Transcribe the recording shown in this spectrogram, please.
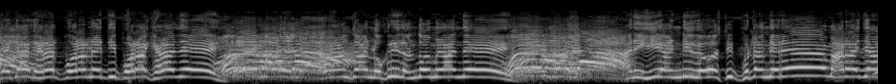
त्याच्या घरात पोरा नाही ती पोरा खेळा दे. पोरांका नोकरी धंदो मिळा दे. आणि ही अंडी व्यवस्थित फुटून दे रे महाराजा.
